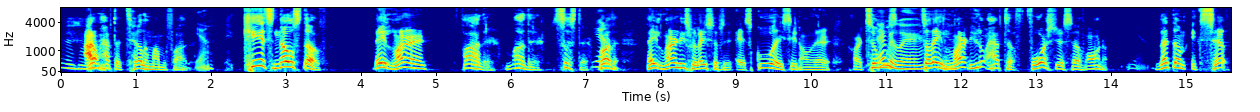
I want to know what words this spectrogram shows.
mm-hmm. I don't have to tell him I'm a father. yeah, Kids know stuff. They learn father, mother, sister, Yeah. brother. They learn these relationships at- school. They see it on their cartoons. everywhere. So they learn. You don't have to force yourself on them. Yeah. Let them accept.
